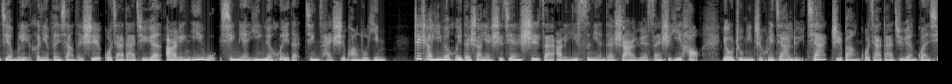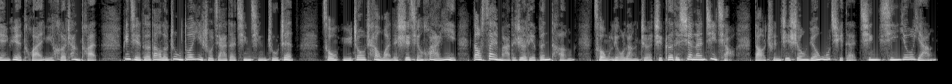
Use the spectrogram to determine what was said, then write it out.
节目里，和您分享的是国家大剧院二零一五新年音乐会的精彩实况录音。这场音乐会的上演时间是在二零一四年的十二月三十一号，由著名指挥家吕嘉执棒国家大剧院管弦乐团与合唱团，并且得到了众多艺术家的倾情助阵。从渔舟唱晚的诗情画意，到赛马的热烈奔腾；从《流浪者之歌》的绚烂技巧，到《春之声》圆舞曲的清新悠扬，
